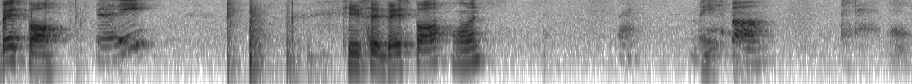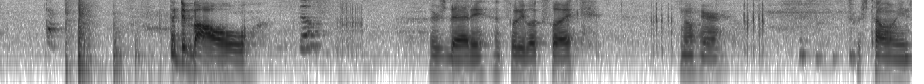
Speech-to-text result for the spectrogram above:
Baseball. Ready? Can you say baseball, Owen? Baseball. The. Go. There's Daddy. That's what he looks like. No hair. First Halloween.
